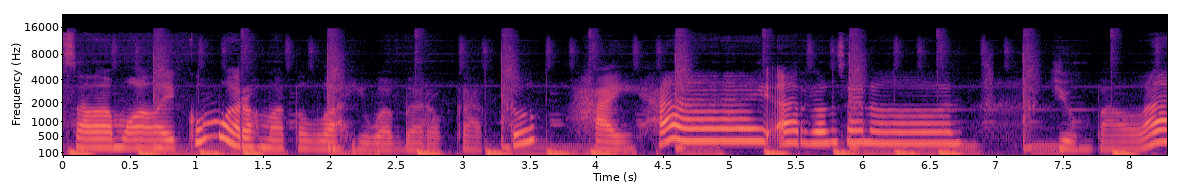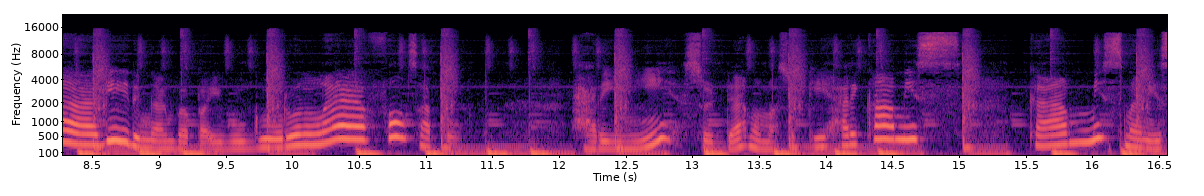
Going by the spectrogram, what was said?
Assalamualaikum warahmatullahi wabarakatuh Hai hai Argon Senon Jumpa lagi dengan Bapak Ibu Guru level 1 Hari ini sudah memasuki hari Kamis Kamis manis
